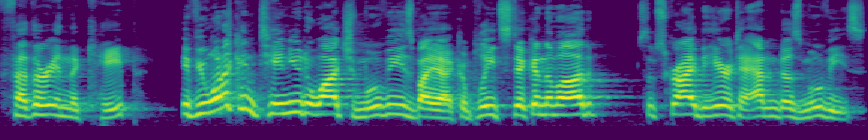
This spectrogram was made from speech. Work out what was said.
Feather in the cape? If you want to continue to watch movies by a complete stick in the mud, subscribe here to Adam Does Movies.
